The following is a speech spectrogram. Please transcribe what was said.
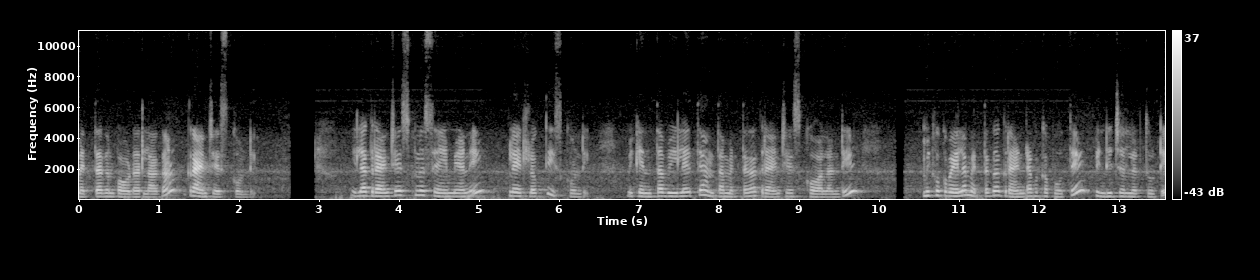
మెత్తగని పౌడర్ లాగా గ్రైండ్ చేసుకోండి. ఇలా గ్రైండ్ చేసుకున్న సేమియాని ప్లేట్లోకి తీసుకోండి. మీకు ఎంత వీలైతే అంత మెత్తగా గ్రైండ్ చేసుకోవాలండి. మీకు ఒకవేళ మెత్తగా గ్రైండ్ అవ్వకపోతే పిండి జల్లెడతోటి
